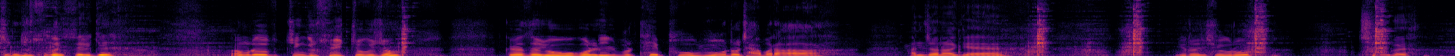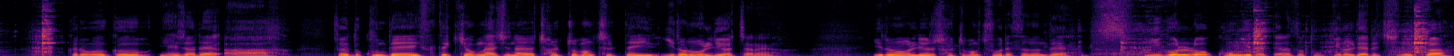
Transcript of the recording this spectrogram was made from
찡길 수가 있어요. 이게 아무래도 찡길 수 있죠. 그죠? 그래서 요걸 일부 테이프 위로 잡아라. 안전하게. 이런 식으로 치는 거예요. 그러면 그 예전에 아 저희도 군대에 있을 때 기억나시나요? 철조망 칠 때 이런 원리였잖아요. 이런 원리로 철조망 치고 그랬었는데 이걸로 공이를 때려서 도끼를 내려치니까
